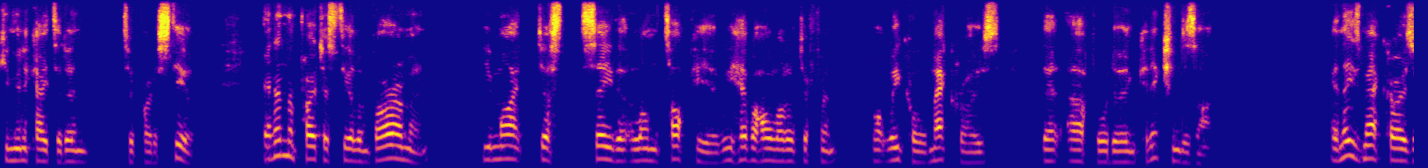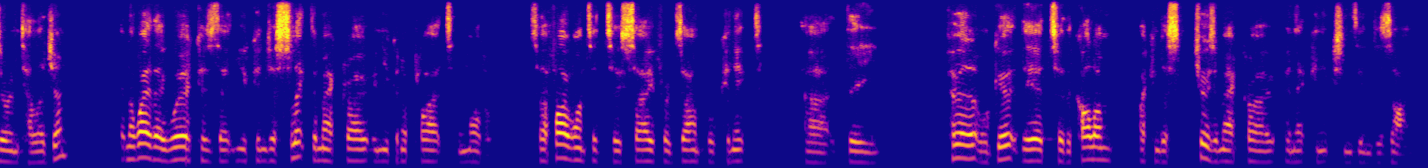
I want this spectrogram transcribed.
communicated in to ProtaSteel. And in the ProtaSteel environment, you might just see that along the top here, we have a whole lot of different, what we call macros that are for doing connection design. And these macros are intelligent. And the way they work is that you can just select the macro and you can apply it to the model. So if I wanted to say, for example, connect uh, the per or girt there to the column, I can just choose a macro and that connection's in design.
